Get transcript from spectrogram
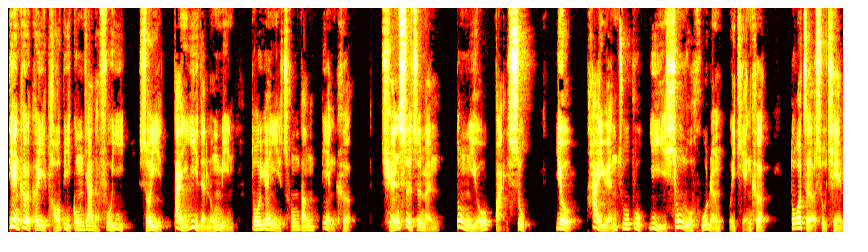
佃客可以逃避公家的赋役，所以但役的农民多愿意充当佃客。权势之门。动有百数，又太原诸部亦以匈奴、胡人为田客，多者数千。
